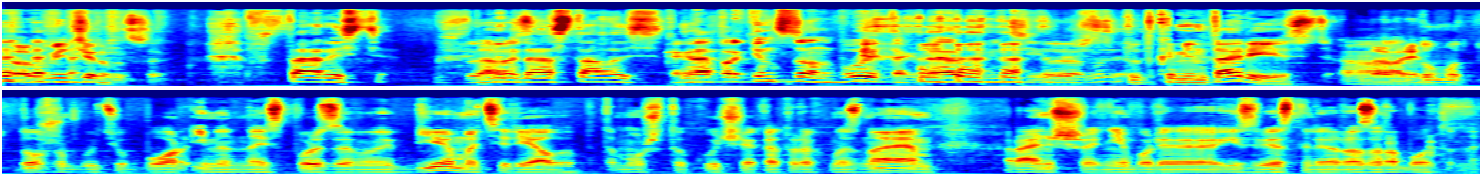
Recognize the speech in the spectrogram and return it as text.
Аугментироваться. В старости, когда осталось... Когда Паркинсон будет, тогда аргументируешься. Тут комментарий есть. А. Думаю, тут должен быть упор именно на используемые биоматериалы, потому что куча которых мы знаем раньше не были известны или разработаны.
